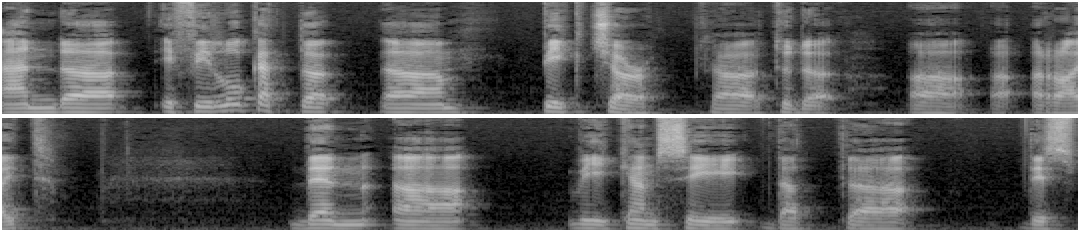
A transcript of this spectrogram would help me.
And uh, if we look at the um, picture uh, to the uh, uh, right, then uh, we can see that this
